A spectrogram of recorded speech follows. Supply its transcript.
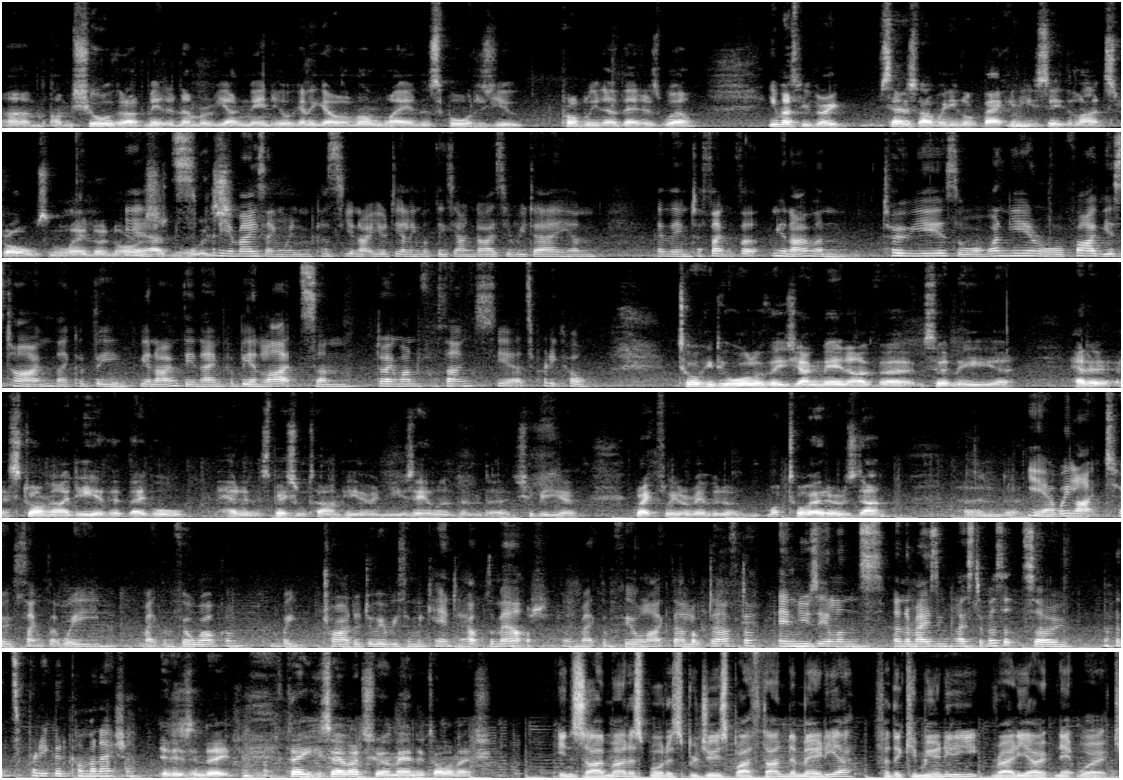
Um, I'm sure that I've met a number of young men who are going to go a long way in the sport, as you probably know that as well. You must be very satisfied when you look back and you see the Lance Strolls and Lando Norris Yeah, and it's pretty amazing when because you know you're dealing with these young guys every day, and and then to think that you know in two years or one year or five years time they could be you know their name could be in lights and doing wonderful things. Yeah, it's pretty cool. Talking to all of these young men, I've uh, certainly uh, had a, a strong idea that they've all had a special time here in New Zealand and uh, should be uh, gratefully remembered what Toyota has done. And uh, Yeah, we like to think that we make them feel welcome. We try to do everything we can to help them out and make them feel like they're looked after. And New Zealand's an amazing place to visit, so it's a pretty good combination. it is indeed. Thank you so much to Amanda Tolomash. Inside Motorsport is produced by Thunder Media for the Community Radio Network.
